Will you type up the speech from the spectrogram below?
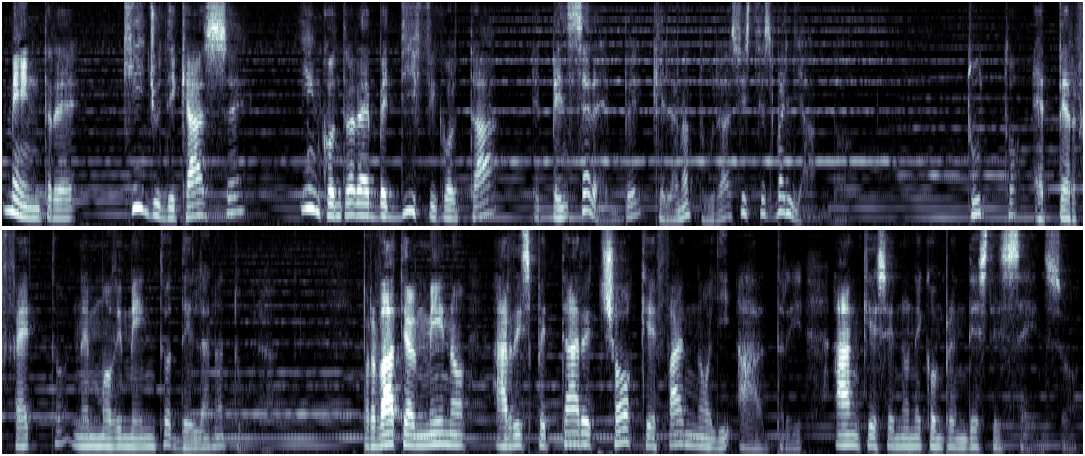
mentre chi giudicasse incontrerebbe difficoltà e penserebbe che la natura si stia sbagliando tutto è perfetto nel movimento della natura. Provate almeno a rispettare ciò che fanno gli altri, anche se non ne comprendeste il senso.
